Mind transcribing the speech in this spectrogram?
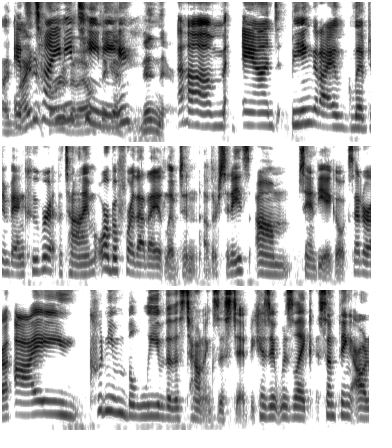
I It's have tiny, heard of. I teeny. been there. Um, and being that I lived in Vancouver at the time, or before that I had lived in other cities, um, San Diego, etc., I couldn't even believe that this town existed because it was like something out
